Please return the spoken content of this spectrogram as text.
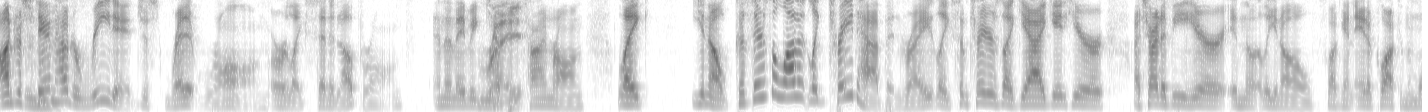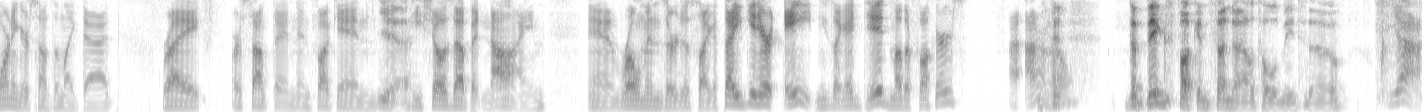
understand mm-hmm. how to read it, just read it wrong or like set it up wrong, and then they've been kept in time wrong. Like you know, because there's a lot of like trade happened, right? Like some traders like, yeah, I get here, I try to be here in the you know fucking eight o'clock in the morning or something like that, right? Or something, and fucking Yeah. he shows up at nine. And Romans are just like, I thought you'd get here at eight. And he's like, I did, motherfuckers. I, I don't know. The big fucking sundial told me to. Yeah.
